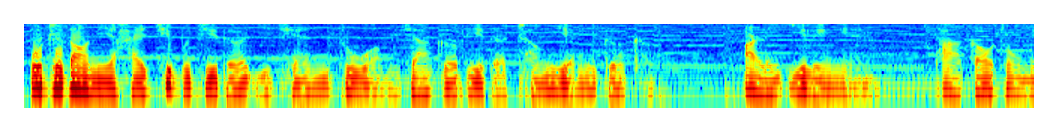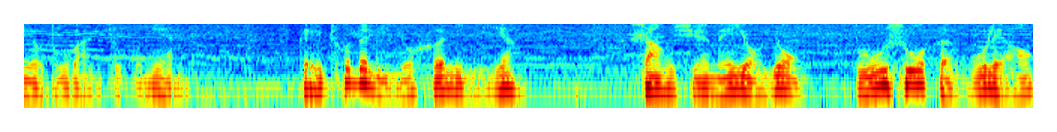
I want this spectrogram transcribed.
不知道你还记不记得以前住我们家隔壁的程岩哥哥？二零一零年。他高中没有读完就不念了，给出的理由和你一样，上学没有用，读书很无聊，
